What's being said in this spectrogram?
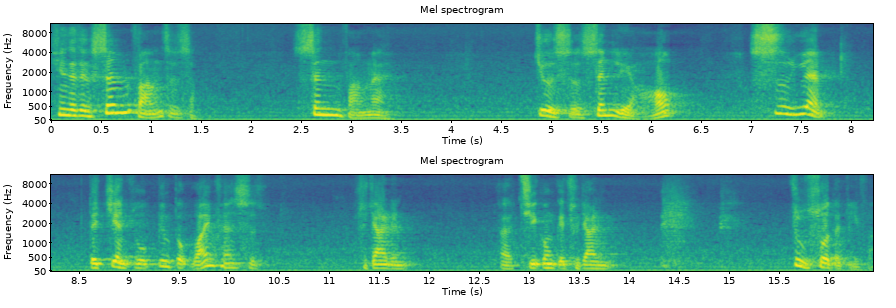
现在这个僧房是什么？僧房啊，就是僧寮，寺院。的建筑并不完全是出家人，呃，提供给出家人住宿的地方，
